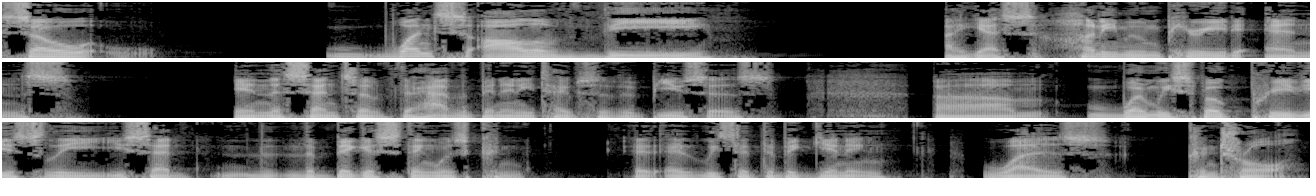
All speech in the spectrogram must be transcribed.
So once all of the I guess honeymoon period ends in the sense of there haven't been any types of abuses. Um, when we spoke previously, you said th- the biggest thing was, con- at least at the beginning, was control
